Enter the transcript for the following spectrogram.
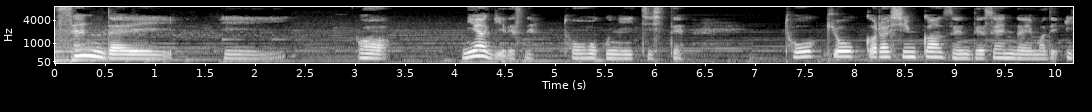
仙台，は、宮城ですね。東北に位置して。東京から新幹線で仙台まで1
